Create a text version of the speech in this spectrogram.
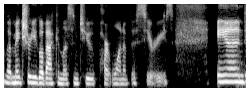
but make sure you go back and listen to part one of this series. And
